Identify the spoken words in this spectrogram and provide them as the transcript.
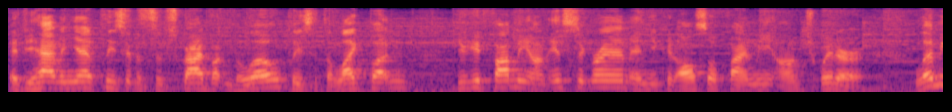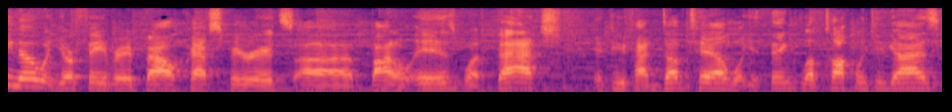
if you haven't yet, please hit the subscribe button below. Please hit the like button. You can find me on Instagram and you can also find me on Twitter. Let me know what your favorite Barrell Craft Spirits uh, bottle is, what batch, if you've had Dovetail, what you think. Love talking with you guys.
